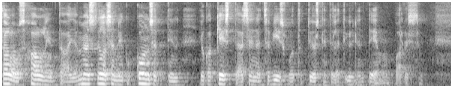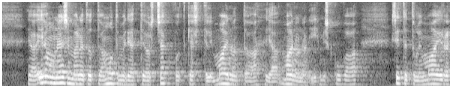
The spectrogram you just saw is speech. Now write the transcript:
taloushallintaa ja myös sellaisen niin konseptin, joka kestää sen, että sä viisi vuotta työskentelet yhden teeman parissa. Ja ihan mun ensimmäinen tota, multimediateos Jackpot käsitteli mainontaa ja mainonnan ihmiskuvaa. Sitten tuli Maire,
